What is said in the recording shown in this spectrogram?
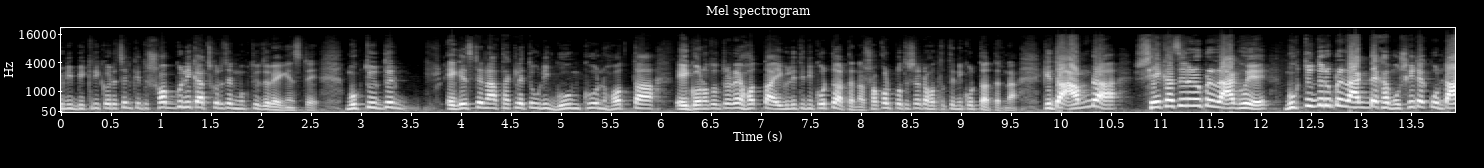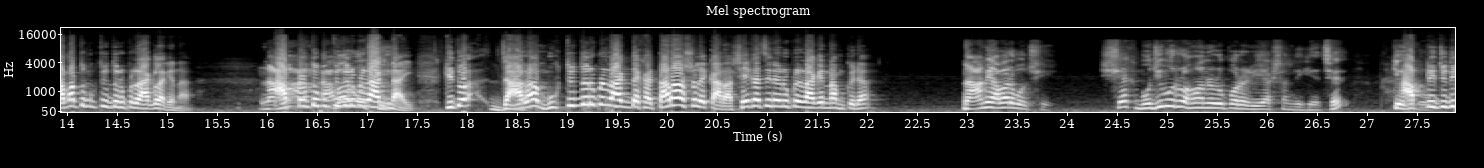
উনি বিক্রি করেছেন কিন্তু সবগুলি কাজ করেছেন মুক্তিযুদ্ধের এগেনস্টে মুক্তিযুদ্ধের এগেনস্টে না থাকলে তো উনি গুম খুন হত্যা এই গণতন্ত্রের হত্যা এগুলি তিনি করতে পারতেন না। সকল প্রতিষ্ঠানের হত্যা তিনি করতে পারতেন না। কিন্তু আমরা শেখ হাসিনার উপরে রাগ হয়ে মুক্তিযুদ্ধের উপরে রাগ দেখাবো সেটা কোনটা? আমার তো মুক্তিযুদ্ধের উপরে রাগ লাগে না না, আপনার তো মুক্তিযুদ্ধের উপরে রাগ নাই। কিন্তু যারা মুক্তিযুদ্ধের উপরে রাগ দেখায় তারা আসলে কারা? শেখ হাসিনার উপরে রাগের নাম কইরা? না আমি আবার বলছি শেখ মুজিবুর রহমানের উপরে রিয়াকশন দেখিয়েছে। আপনি যদি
